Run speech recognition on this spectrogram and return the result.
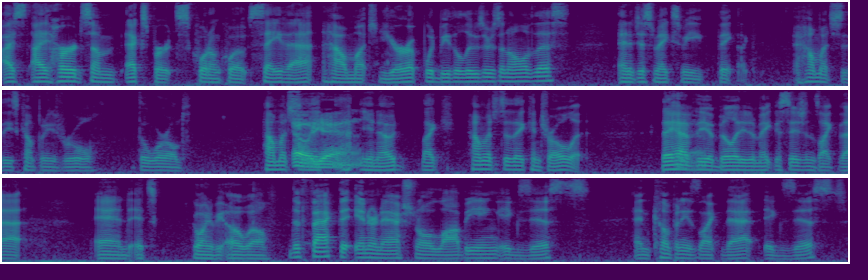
I, I heard some experts, quote unquote, say that how much Europe would be the losers in all of this, and it just makes me think like, how much do these companies rule the world? How much? Do Oh, they, yeah. you know, like how much do they control it? They have Yeah. the ability to make decisions like that, and it's going to be oh well. The fact that international lobbying exists and companies like that exist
